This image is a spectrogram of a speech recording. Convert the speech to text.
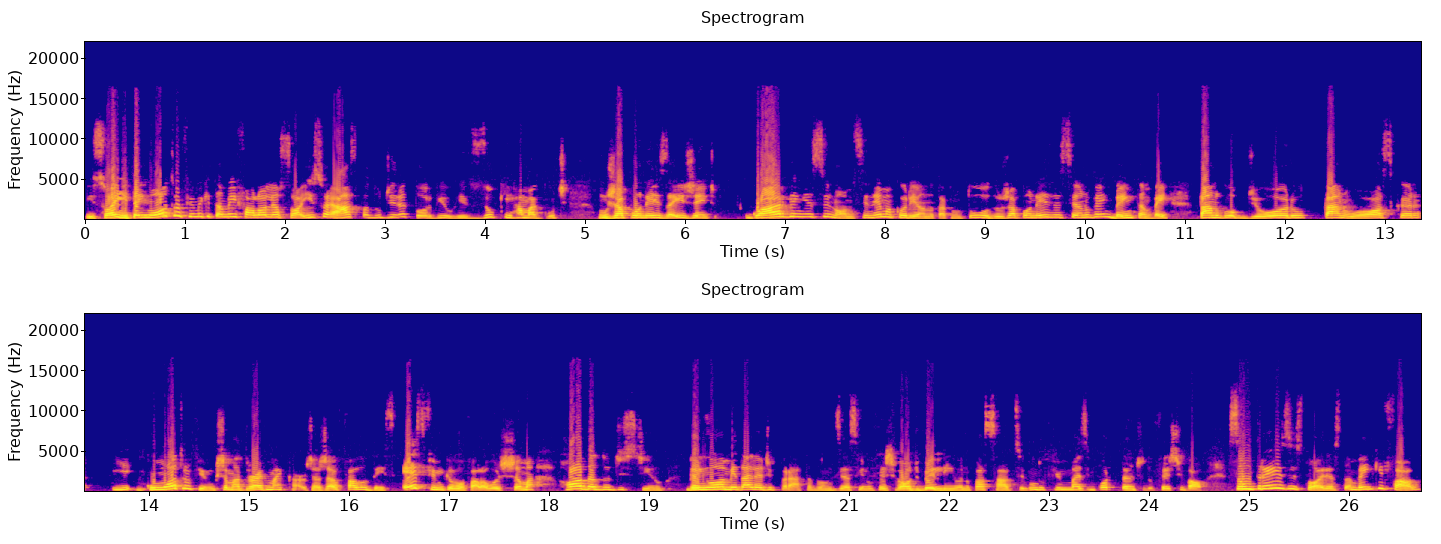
Isso aí. Tem outro filme que também fala, olha só, isso é aspa do diretor, viu? Rizuki Hamaguchi, um japonês aí, gente. Guardem esse nome. Cinema coreano tá com tudo. O japonês esse ano vem bem também. Tá no Globo de Ouro, tá no Oscar e com outro filme que chama Drive My Car. Já já eu falo desse. Esse filme que eu vou falar hoje chama Roda do Destino. Ganhou a medalha de prata, vamos dizer assim, no Festival de Berlim ano passado, segundo filme mais importante do festival. São três histórias também que falam,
